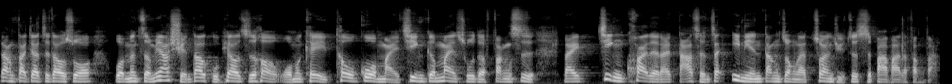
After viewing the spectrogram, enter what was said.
让大家知道说我们怎么样选到股票之后，我们可以透过买进跟卖出的方式来尽快的来达成在一年当中来赚取这十八八的方法。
